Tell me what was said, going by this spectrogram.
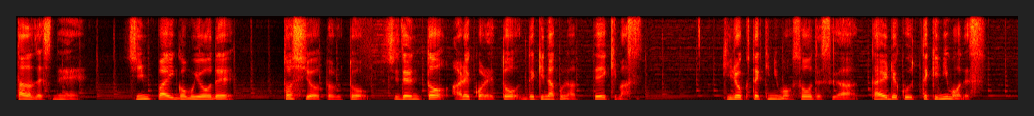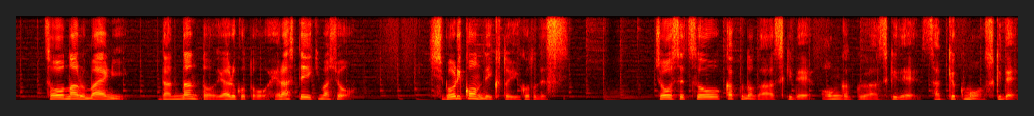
ただですね、心配ご無用で年を取ると自然とあれこれとできなくなってきます。気力的にもそうですが体力的にもです。そうなる前にだんだんとやることを減らしていきましょう。絞り込んでいくということです。小説を書くのが好きで、音楽が好きで、作曲も好きで、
